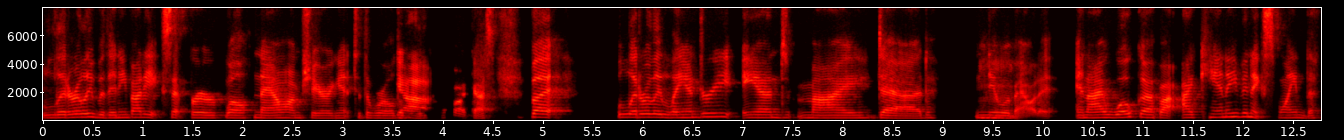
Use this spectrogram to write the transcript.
literally with anybody except for, well, now I'm sharing it to the world yeah. the podcast. But literally, Landry and my dad knew mm-hmm. about it. And I woke up, I, I can't even explain the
